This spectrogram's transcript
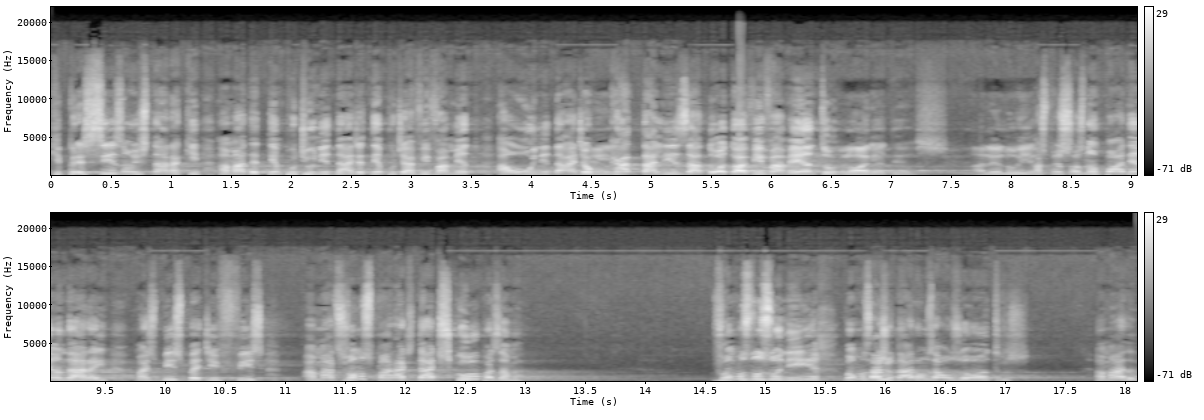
que precisam estar aqui. Amado, é tempo de unidade, é tempo de avivamento. A unidade Amém. é o catalisador do avivamento. Glória a Deus. Aleluia. As pessoas não podem andar aí, mas bispo é difícil. Amados, vamos parar de dar desculpas, amado. Vamos nos unir, vamos ajudar uns aos outros. Amado,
